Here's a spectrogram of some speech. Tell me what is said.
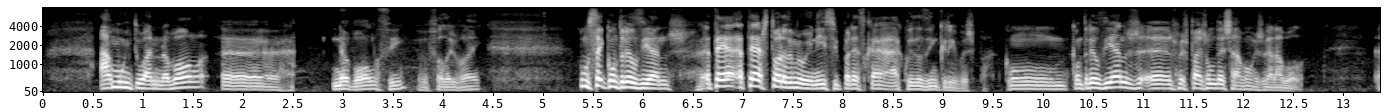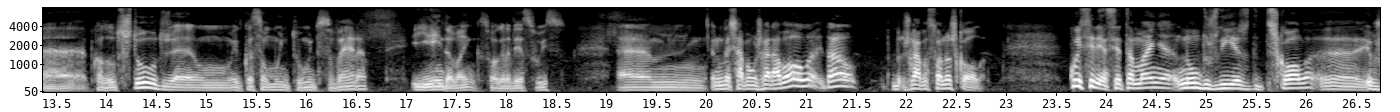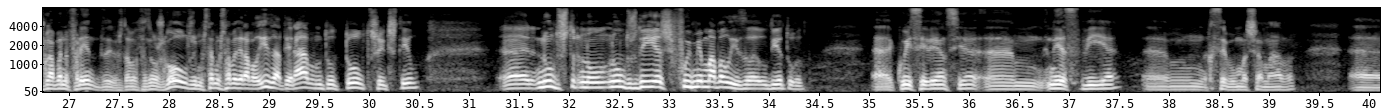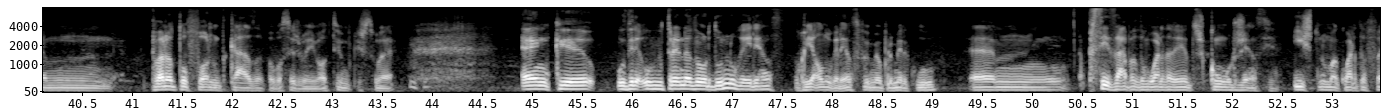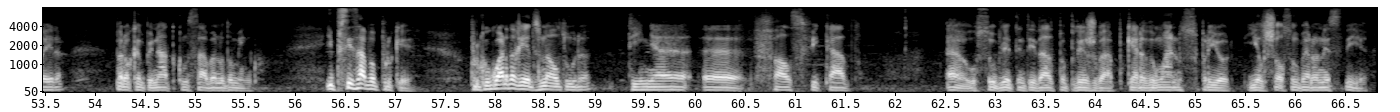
há muito ano na bola, uh, na bola, sim, falei bem. Comecei com 13 anos, até, até a história do meu início parece que há, há coisas incríveis. Pá. Com, com 13 anos, uh, os meus pais não me deixavam jogar a bola. Por causa dos estudos, é uma educação muito, muito severa e ainda bem que só agradeço isso. Um, não deixavam jogar a bola e tal, jogava só na escola. Coincidência tamanha, num dos dias de, de escola, uh, eu jogava na frente, eu estava a fazer uns golos, mas também estava a ir à baliza, atirava-me todo tolo, cheio de estilo. Uh, num, dos, num, num, dos, dias fui mesmo à baliza o dia todo. Uh, coincidência, um, nesse dia um, recebo uma chamada um, para o telefone de casa, para vocês verem o tempo que isto é, em que o, o, treinador do Nogueirense, do Real Nogueirense, foi o meu primeiro clube, um, precisava de um guarda-redes com urgência. Isto numa quarta-feira, para o campeonato que começava no domingo. E precisava porquê? Porque o guarda-redes, na altura, tinha uh, falsificado uh, o seu bilhete de identidade para poder jogar, porque era de um ano superior e eles só souberam nesse dia.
